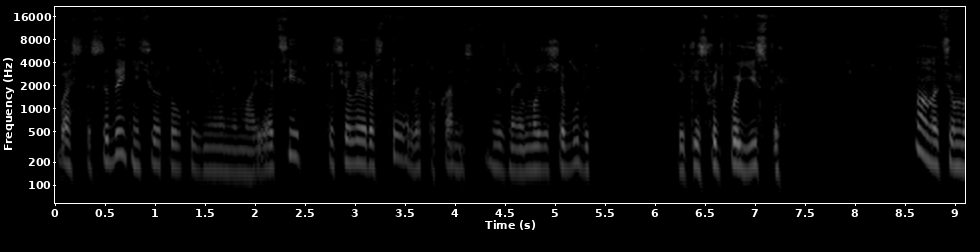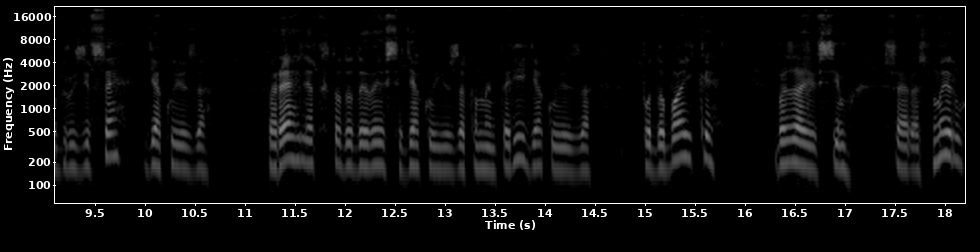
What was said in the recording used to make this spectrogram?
Бачите, сидить, нічого толку з нього немає. А ці почали рости, але поки місць, не знаю, може ще будуть якісь хоч поїсти. Ну, а на цьому, друзі, все. Дякую за перегляд, хто додивився. Дякую за коментарі, дякую за вподобайки. Бажаю всім ще раз миру,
